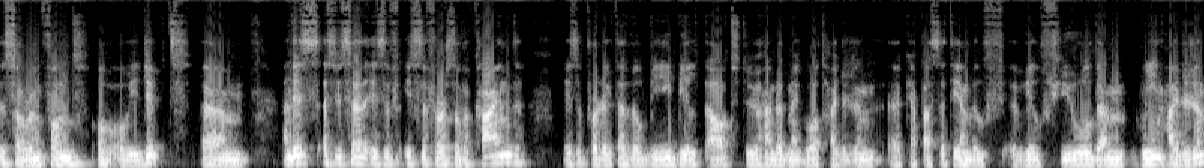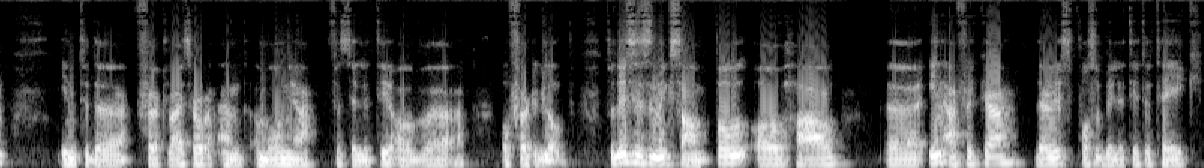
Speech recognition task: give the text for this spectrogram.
the sovereign fund of, Egypt. Um, and this, as you said, is the first of a kind is a project that will be built out to 100 megawatt hydrogen uh, capacity and will will fuel then green hydrogen into the fertilizer and ammonia facility of uh, Fertiglobe. So this is an example of how uh, in Africa there is possibility to take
